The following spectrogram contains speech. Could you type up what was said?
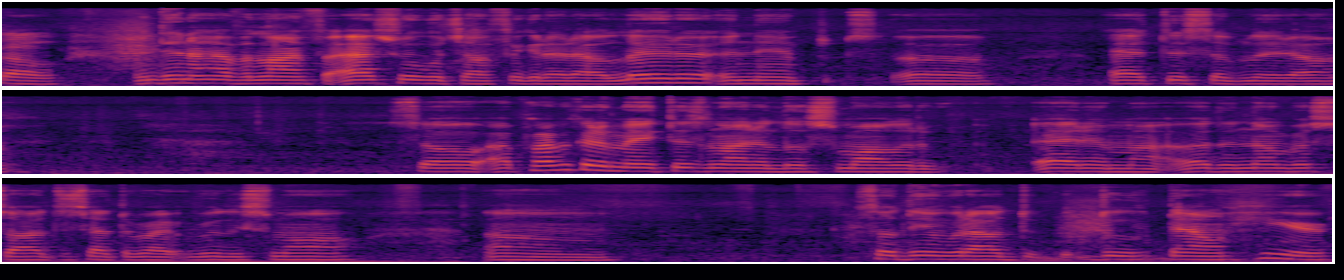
So, and then I have a line for actual, which I'll figure that out later, and then uh, add this up later. So I probably could have made this line a little smaller to add in my other numbers, so I just have to write really small. Um, so then what I'll do, do, down here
